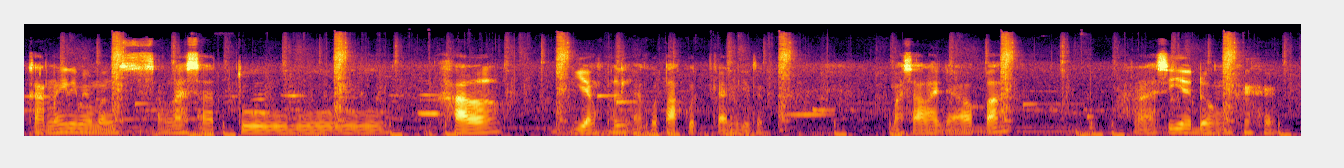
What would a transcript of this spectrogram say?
Karena ini memang salah satu hal yang paling aku takutkan gitu. Masalahnya apa rahasia dong.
